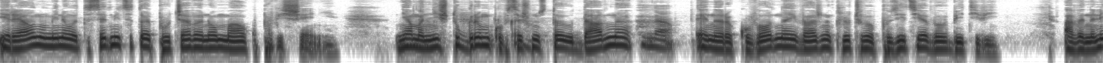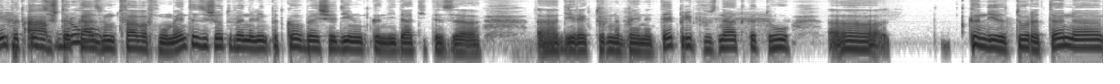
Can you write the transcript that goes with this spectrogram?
И реално миналата седмица той получава едно малко повишение. Няма нищо гръмко. Всъщност той отдавна да. е на ръководна и важна ключова позиция в BTV. А Веналин Петков, а, защо друго... казвам това в момента? Защото Веналин Петков беше един от кандидатите за а, директор на БНТ, припознат като а, кандидатурата на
